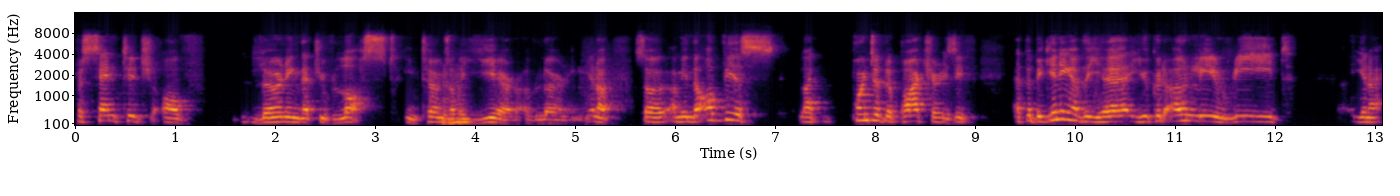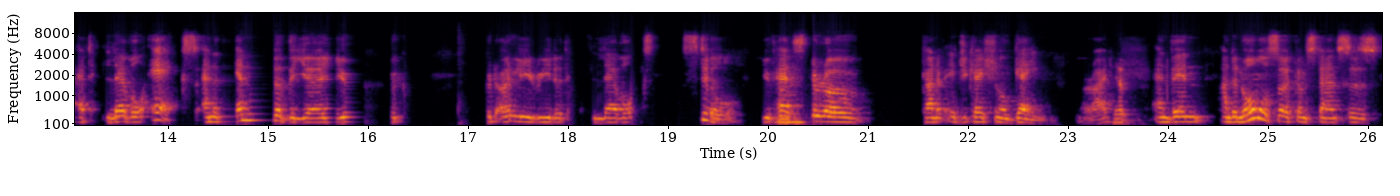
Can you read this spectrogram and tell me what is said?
percentage of learning that you've lost in terms mm-hmm. of a mm-hmm. year of learning you know so i mean the obvious like point of departure is if at the beginning of the year you could only read you know at level x and at the end of the year you could only read at level x still you've had mm-hmm. zero kind of educational gain all right yep. and then under normal circumstances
